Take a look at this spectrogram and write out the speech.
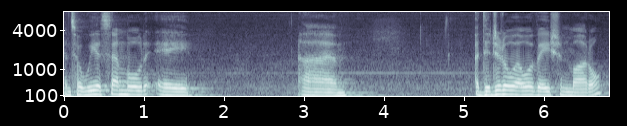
And so we assembled a, um, a digital elevation model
